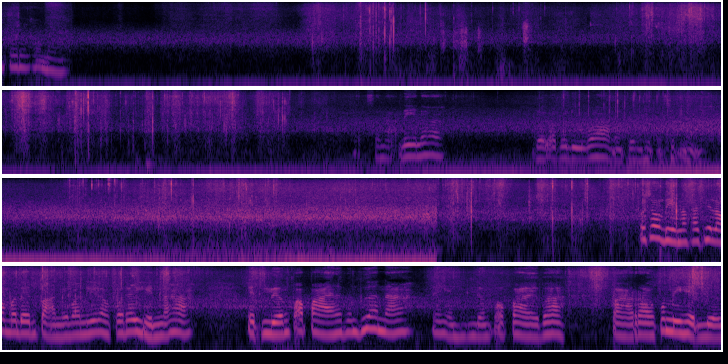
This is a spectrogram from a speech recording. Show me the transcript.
ไม่ค่อยได้เข้ามาลักษณะนี้นะคะ เดี๋ยวเราไปดูว่ามันเป็นเห็ดชนิดไหนก็โชคดีนะคะที่เรามาเดินป่าในวันนี้เราก็ได้เห็นนะคะเห็ดเหลืองปลาปลายนะเพื่อนๆนะได้เห็นเห็ดเหลืองปลาปลายว่าป่าเราก็มีเห็ดเหลือง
